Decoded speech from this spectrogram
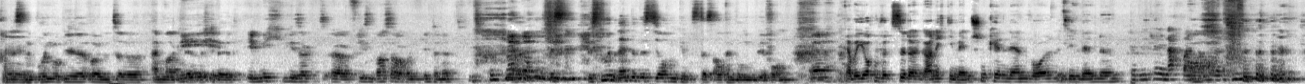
am besten im Wohnmobil und äh, einmal quer durch die nee, Welt. eben nicht, wie gesagt, äh, fließend Wasser und Internet. bis, bis du in Rente bist, Jochen, gibt es das auch in Wohnmobilform. Äh, Aber Jochen, würdest du dann gar nicht die Menschen kennenlernen wollen in den Ländern? Da will keine Nachbarn Oh. haben.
